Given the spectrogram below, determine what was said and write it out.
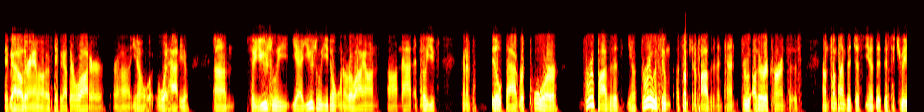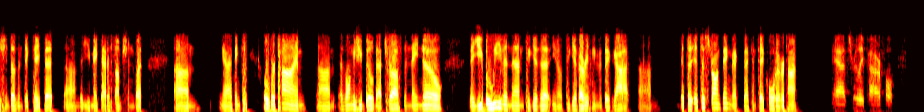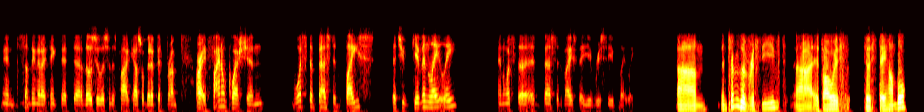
they've got all their ammo, if they've got their water, uh, you know, what have you. Um, so usually, yeah, usually you don't want to rely on on that until you've kind of built that rapport through positive, you know, through assume, assumption of positive intent through other occurrences. Um, sometimes it just, you know, the, the situation doesn't dictate that um, that you make that assumption, but um, you know, I think over time, um, as long as you build that trust and they know that you believe in them to give the you know to give everything that they've got um, it's a it's a strong thing that that can take hold over time. Yeah it's really powerful and something that I think that uh, those who listen to this podcast will benefit from. All right final question. What's the best advice that you've given lately and what's the best advice that you've received lately um, in terms of received, uh, it's always to stay humble.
